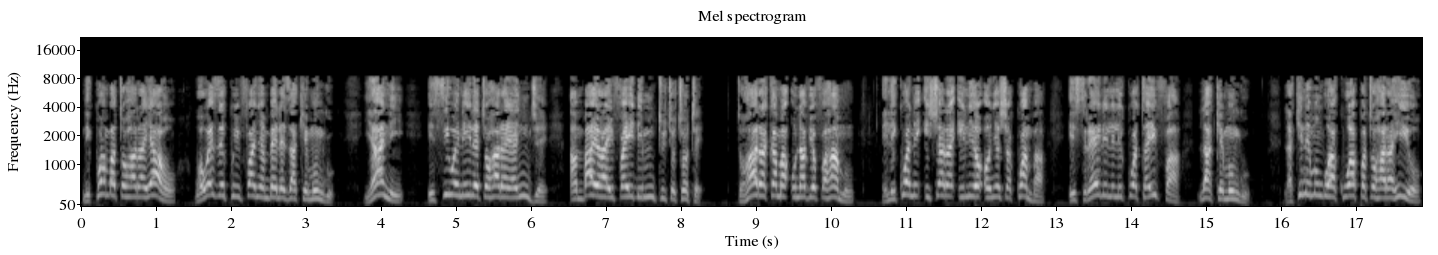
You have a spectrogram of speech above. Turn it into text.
ni kwamba tohara yao waweze kuifanya mbele zake mungu. Yani isiwe ni ile tohara ya nje ambayo haifaidi mtu chochote tohara kama unavyofahamu ilikuwa ni ishara iliyoonyesha kwamba israeli lilikuwa taifa lake mungu. Lakini mungu hakuwapa tohara hiyo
